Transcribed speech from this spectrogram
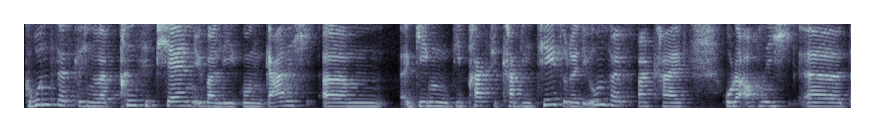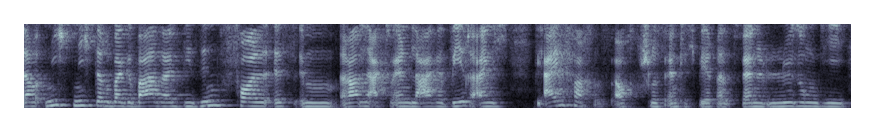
grundsätzlichen oder prinzipiellen Überlegungen, gar nicht ähm, gegen die Praktikabilität oder die Umsetzbarkeit oder auch nicht, äh, da, nicht, nicht darüber gewahr sein, wie sinnvoll es im Rahmen der aktuellen Lage wäre, eigentlich, wie einfach es auch schlussendlich wäre. Es wäre eine Lösung, die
